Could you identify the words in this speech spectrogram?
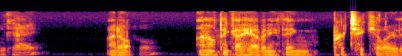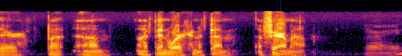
Okay. I don't Cool. I don't think I have anything particular there, but um, I've been working with them a fair amount. All right.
